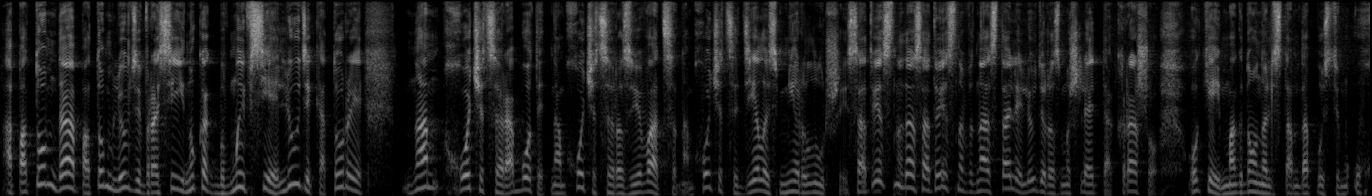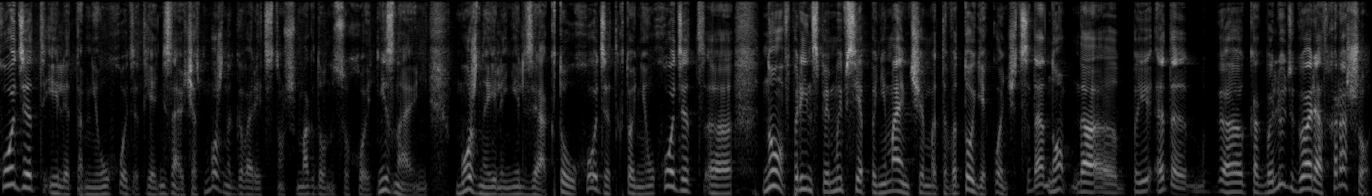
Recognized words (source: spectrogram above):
а потом, да, потом люди в России, ну как бы мы все люди, которые, нам хочется работать, нам хочется развиваться, нам хочется делать мир лучше. И, соответственно, да, соответственно, стали люди размышлять так, хорошо, окей, Макдональдс там, допустим, уходит или там не уходит, я не знаю, сейчас можно говорить о том, что Макдональдс уходит, не знаю, можно или нельзя, кто уходит, кто не уходит, э, но, в принципе, мы все понимаем, чем это в итоге кончится, да, но это, э, как бы люди говорят, хорошо,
